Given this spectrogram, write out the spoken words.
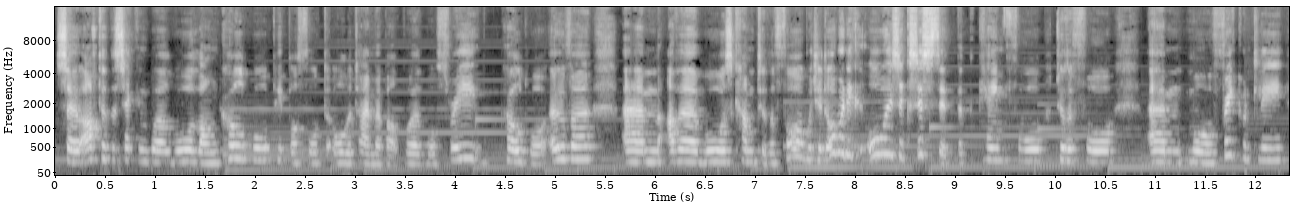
So after the Second World War, long Cold War, people thought all the time about World War Three, Cold War over. Um, other wars come to the fore, which had already always existed, but came for to the fore um, more frequently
